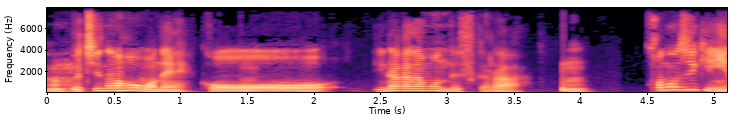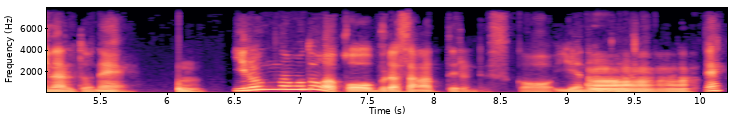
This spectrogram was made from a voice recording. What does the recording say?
うんうちの方もね、こう、田舎なもんですから、うんこの時期になるとね、うんいろんなものがこうぶら下がってるんです。こう、家の周りああ。ね。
